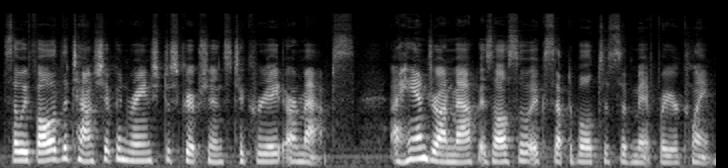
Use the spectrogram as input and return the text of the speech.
So we followed the township and range descriptions to create our maps. A hand-drawn map is also acceptable to submit for your claim.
